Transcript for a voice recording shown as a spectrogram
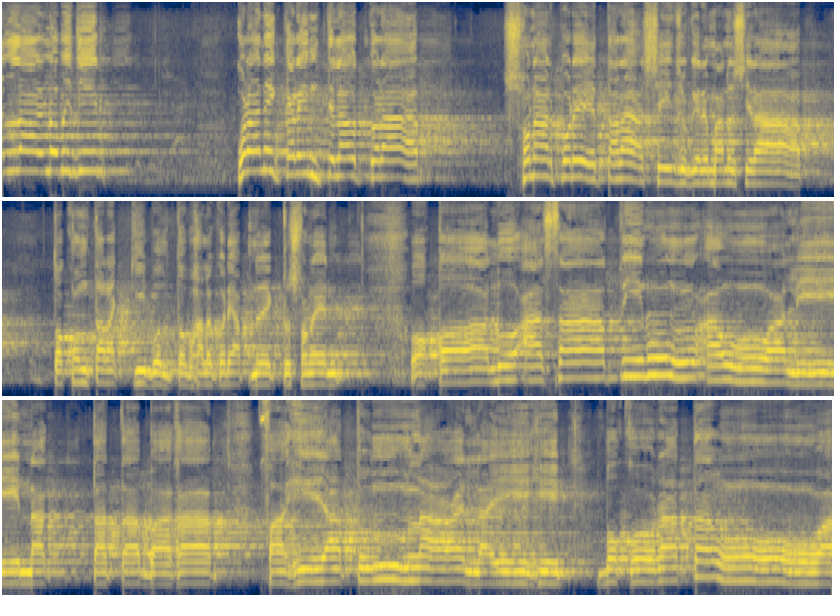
আল্লাহর নবীজির কোরআনিক কারিম তেলাওত করা, শোনার পরে তারা সেই যুগের মানুষেরা, তখন তারা কি বলতো? ভালো করে আপনারা একটু শোনেন। অকালু আসাতিরুল আউয়ালিনা তাতাবাহা ফাহিয়া তুমলা আলাইহি বকরাতা ওয়া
